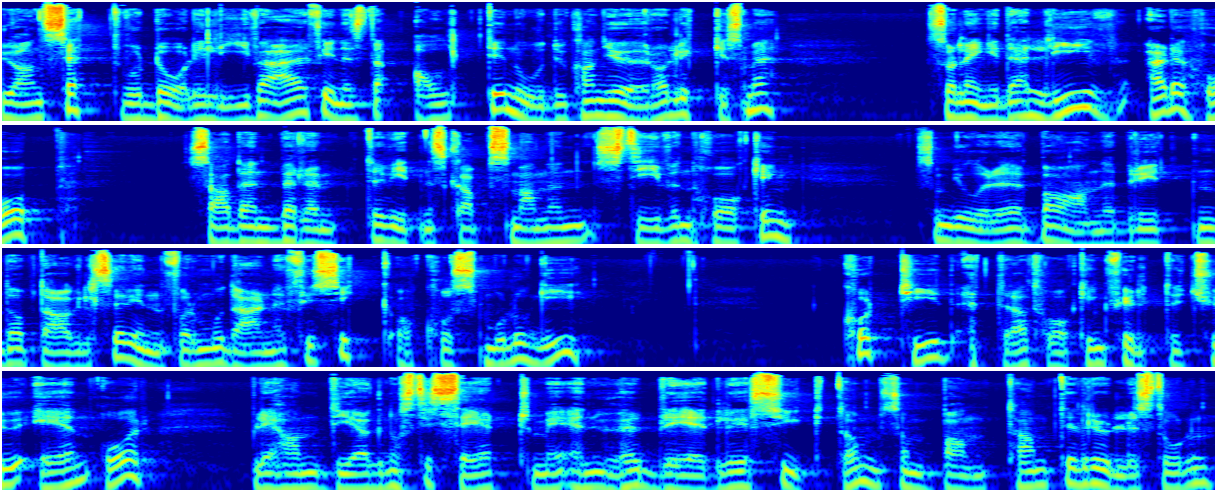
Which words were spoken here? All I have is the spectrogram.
Uansett hvor dårlig livet er, finnes det alltid noe du kan gjøre og lykkes med. Så lenge det er liv, er det håp, sa den berømte vitenskapsmannen Stephen Hawking, som gjorde banebrytende oppdagelser innenfor moderne fysikk og kosmologi. Kort tid etter at Hawking fylte 21 år, ble han diagnostisert med en uhelbredelig sykdom som bandt ham til rullestolen.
